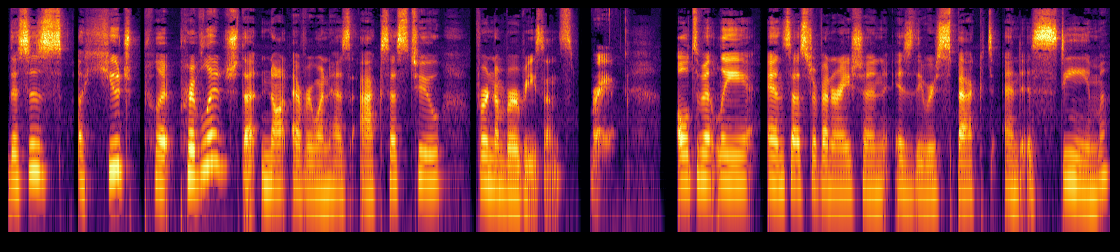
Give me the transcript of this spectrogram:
this is a huge privilege that not everyone has access to for a number of reasons. Right. Ultimately, ancestor veneration is the respect and esteem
